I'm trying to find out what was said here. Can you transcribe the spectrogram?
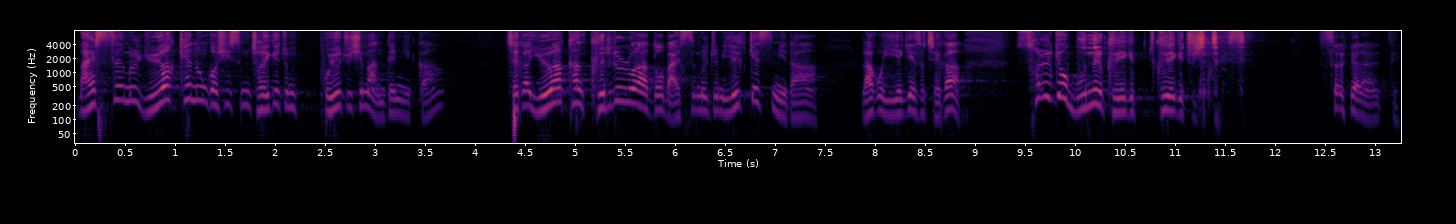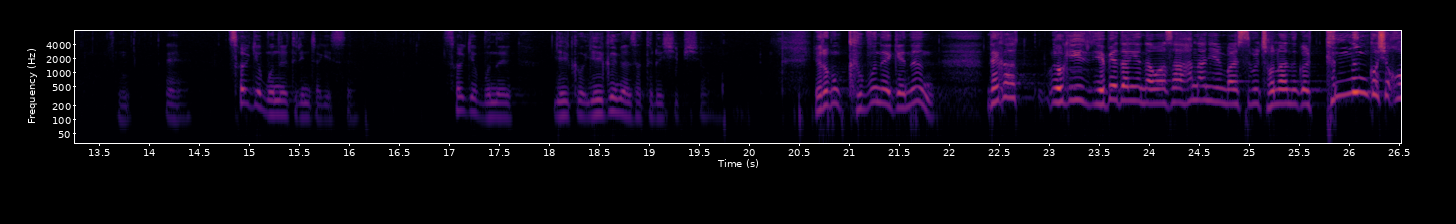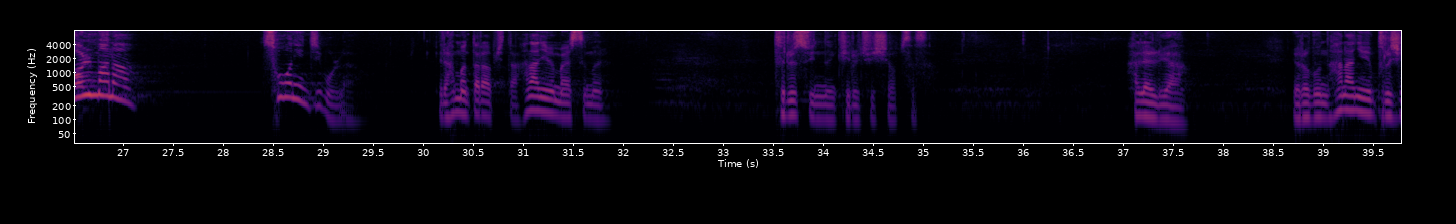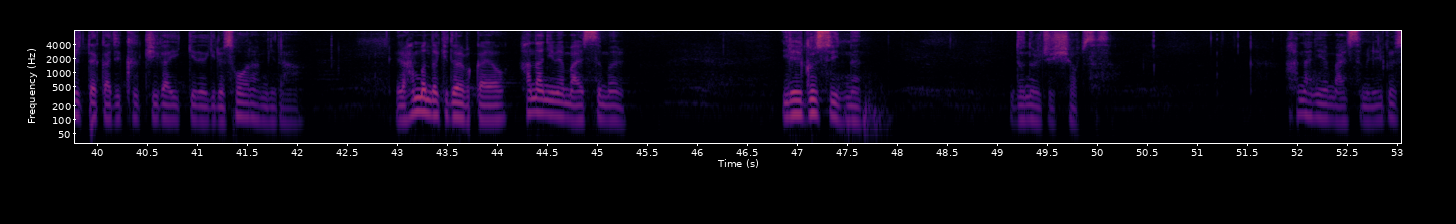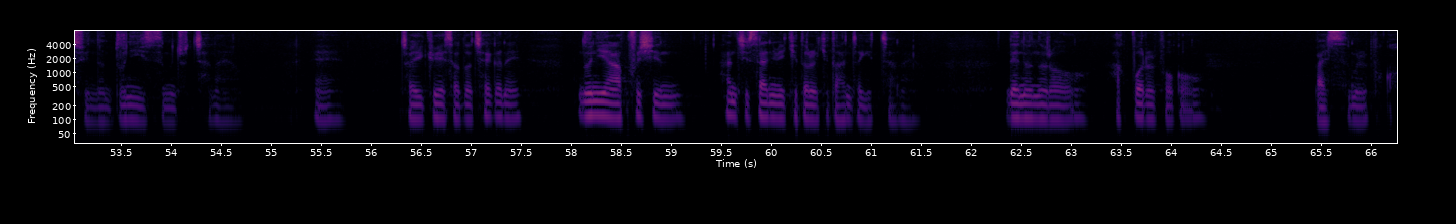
말씀을 요약해 놓은 것이 있으면 저에게 좀 보여주시면 안 됩니까? 제가 요약한 글로라도 말씀을 좀 읽겠습니다. 라고 이 얘기해서 제가 설교문을 그에게 그에게 주신 적이 있어요. 설교 나눌 때. 음, 네. 설교문을 드린 적이 있어요. 설교문을 읽으, 읽으면서 들으십시오. 여러분 그분에게는 내가 여기 예배당에 나와서 하나님의 말씀을 전하는 걸 듣는 것이 얼마나 소원인지 몰라요. 이를 한번 따라합시다. 하나님의 말씀을 들을 수 있는 귀를 주시옵소서. 할렐루야. 여러분 하나님이 부르실 때까지 그 귀가 있게 되기를 소원합니다. 한번 더 기도해 볼까요? 하나님의 말씀을 읽을 수 있는 눈을 주시옵소서. 하나님의 말씀을 읽을 수 있는 눈이 있으면 좋잖아요. 예, 저희 교회에서도 최근에 눈이 아프신 한 집사님이 기도를 기도한 적이 있잖아요. 내 눈으로 악보를 보고 말씀을 보고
